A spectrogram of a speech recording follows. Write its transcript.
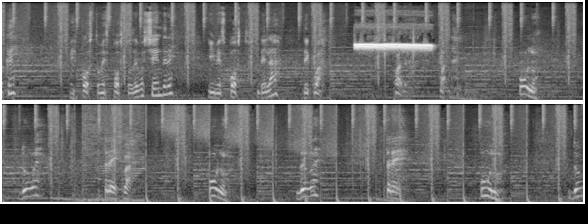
ok. Mi sposto mi sposto devo scendere e mi sposto di là di qua guarda guarda 1 2 3 va. 1 2 3 1 2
